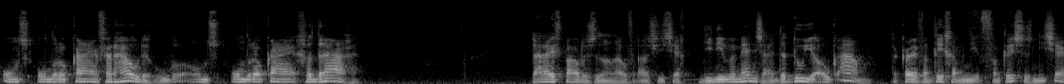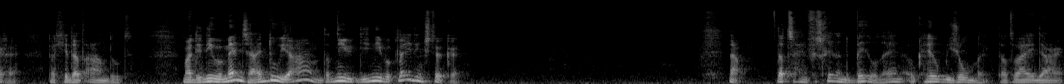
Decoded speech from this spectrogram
ons onder elkaar verhouden, hoe we ons onder elkaar gedragen. Daar heeft Paulus het dan over. Als je zegt, die nieuwe mensheid, dat doe je ook aan. Dan kan je van het lichaam van Christus niet zeggen dat je dat aandoet. Maar die nieuwe mensheid doe je aan. Dat nieuw, die nieuwe kledingstukken. Nou, dat zijn verschillende beelden. En ook heel bijzonder. Dat wij daar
